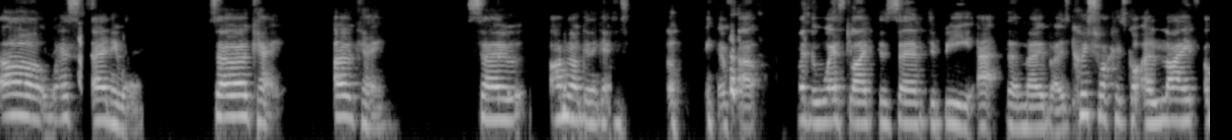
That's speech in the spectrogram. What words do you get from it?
oh, West. Anyway, so okay, okay. So I'm not going to get into talking about whether Westlife deserved to be at the Mobos. Chris Rock has got a live. Uh,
